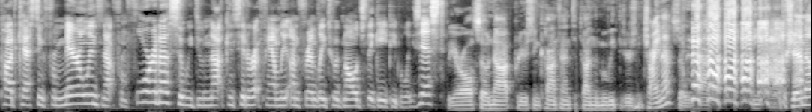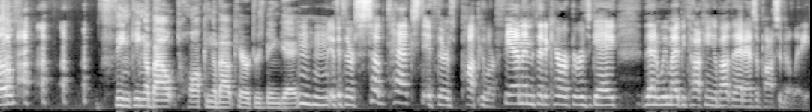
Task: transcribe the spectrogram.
podcasting from Maryland, not from Florida, so we do not consider it family unfriendly to acknowledge that gay people exist. We are also not producing content to ton the movie theaters in China, so we have the option of thinking about talking about characters being gay. hmm If, if there's subtext, if there's popular fanon that a character is gay, then we might be talking about that as a possibility.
